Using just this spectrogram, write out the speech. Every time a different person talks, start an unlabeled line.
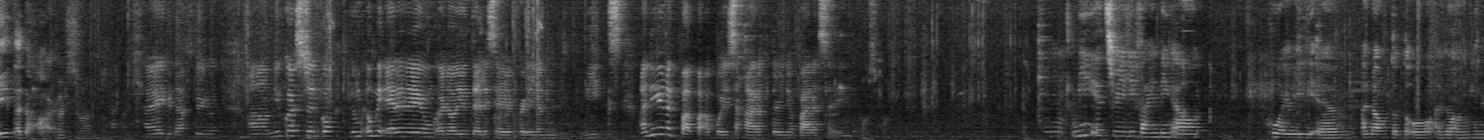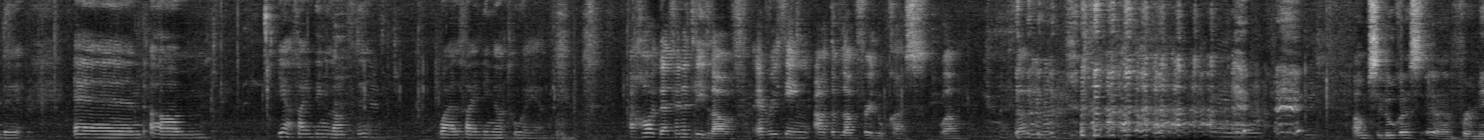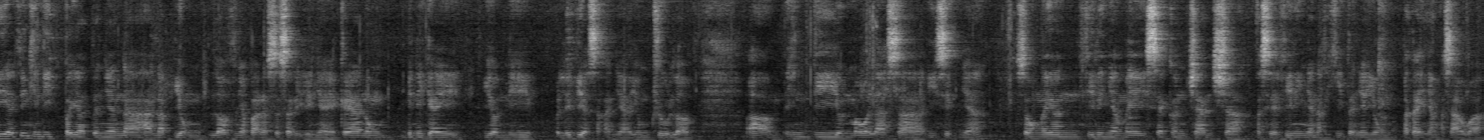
Kate at the Heart.
Hi, good afternoon. Um, yung question ko, umi-air na yung, ano, yung teleserye for ilang weeks. Ano yung nagpapa-apoy sa character nyo para sa inyo?
Me, it's really finding out who I really am, ano ang totoo, ano ang hindi. And, um, yeah, finding love din while finding out who I am.
Ako, definitely love. Everything out of love for Lucas. Well, love you.
Um, si Lucas, uh, for me, I think hindi pa yata niya nahanap yung love niya para sa sarili niya eh. Kaya nung binigay yon ni Olivia sa kanya, yung true love, um, hindi yun mawala sa isip niya. So ngayon, feeling niya may second chance siya kasi feeling niya nakikita niya yung patay niyang asawa.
